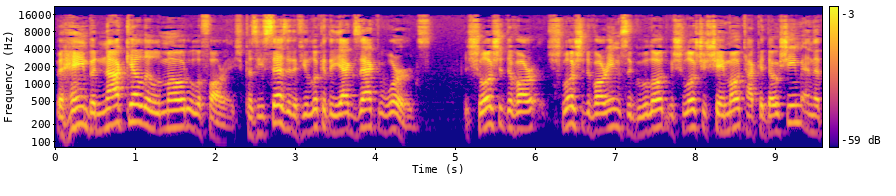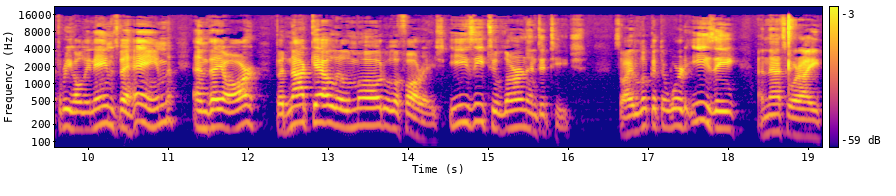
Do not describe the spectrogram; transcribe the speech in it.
Behaim benakel ilmod ulafaresh. Because he says that if you look at the exact words, the shlosha devarim segulot, v'shlosha shemot hakadoshim, and the three holy names, vehaim, and they are but nakel lilmod ulafaresh. Easy to learn and to teach. So I look at the word easy, and that's where I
